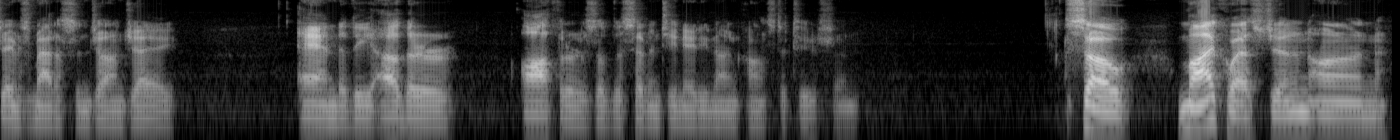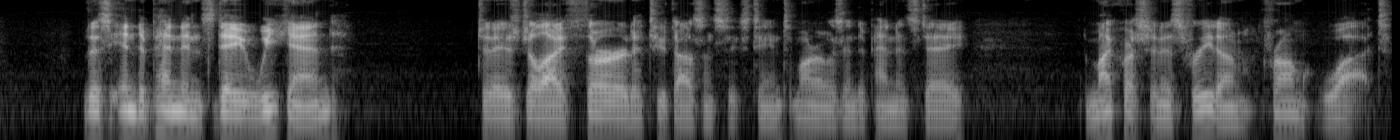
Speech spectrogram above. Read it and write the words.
James Madison, John Jay, and the other authors of the 1789 Constitution. So, my question on this Independence Day weekend. Today is July 3rd, 2016. Tomorrow is Independence Day. My question is freedom from what?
